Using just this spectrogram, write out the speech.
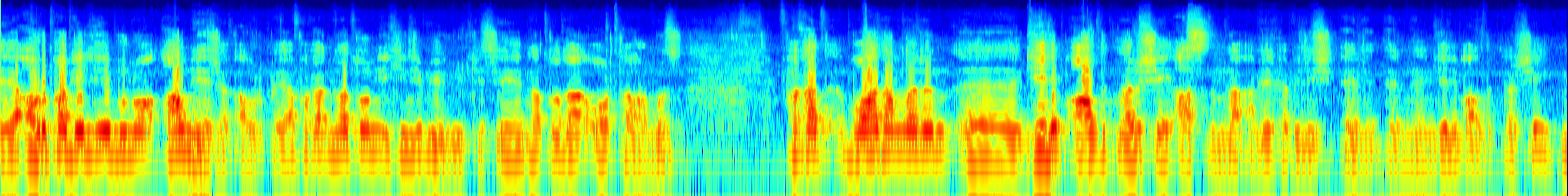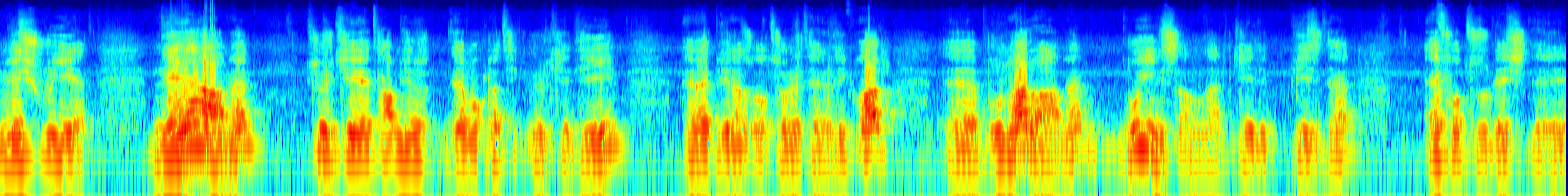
E, Avrupa Birliği bunu almayacak Avrupa'ya. Fakat NATO'nun ikinci büyük ülkesi. NATO'da ortağımız. Fakat bu adamların e, gelip aldıkları şey aslında Amerika Birleşik Devletleri'nden gelip aldıkları şey meşruiyet. Neye rağmen Türkiye tam bir demokratik ülke değil. Evet biraz otoriterlik var. E, buna rağmen bu insanlar gelip bizden F-35'leri,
